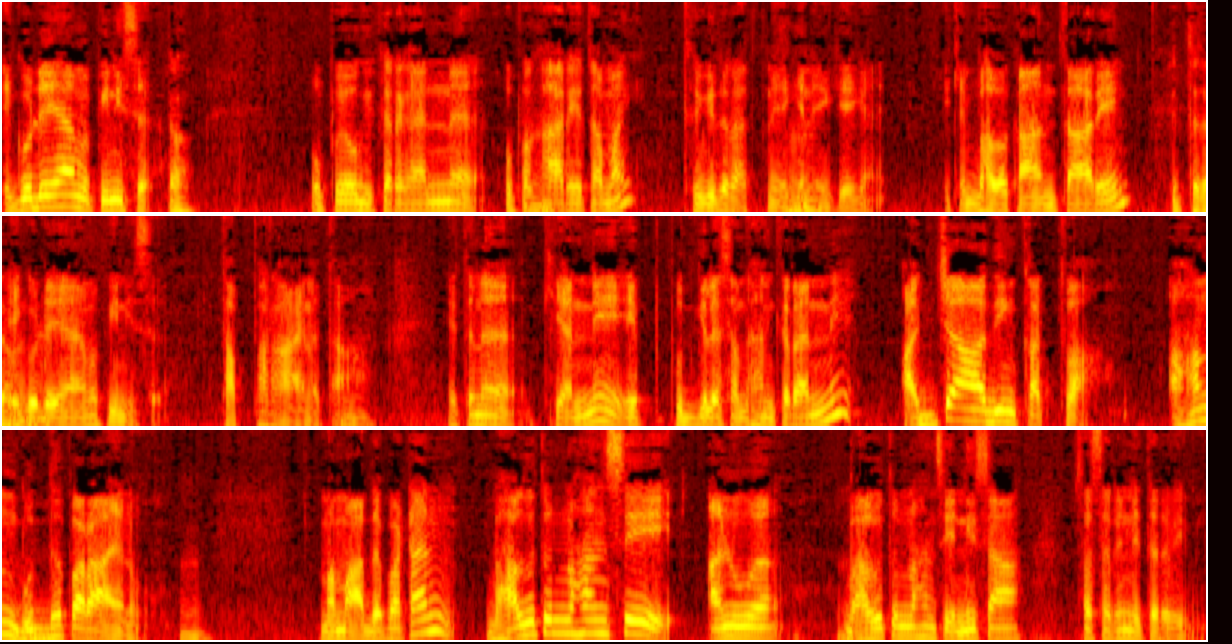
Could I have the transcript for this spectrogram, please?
එගොඩ යාම ඔව්. උපයෝගී කරගන්න උපකාරය තමයි ත්‍රිවිධ රත්නය කියන එක. ඒ කියන්නේ භවකාන්තාරයෙන් ඊතරම. එගොඩ යාම පිනිස. තප්පරායනතා. එතන කියන්නේ ඒ පුද්ගලයා සඳහන් කරන්නේ අජ්ජ ආදීන් කත්වා අහං බුද්ධ පරායනෝ. මම අද පටන් භාගතුන් වහන්සේ අනුව භාගතුන් වහන්සේ නිසා සසරෙන් එතර වෙමි.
